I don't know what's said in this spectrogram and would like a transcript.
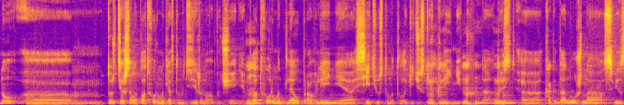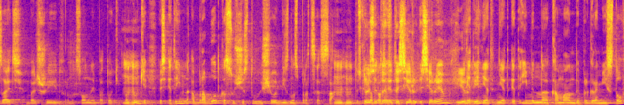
Ну, эм, тоже те же самые платформы для автоматизированного обучения, платформы для управления сетью стоматологических клиник. Да? То есть, э, когда нужно связать большие информационные потоки. потоки То есть, это именно обработка существующего бизнес-процесса. То есть, То есть это, процесс- это CR- CRM, ERP? нет, нет, нет. Это именно команды программистов,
